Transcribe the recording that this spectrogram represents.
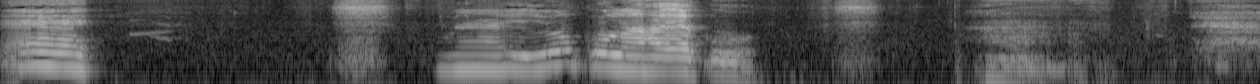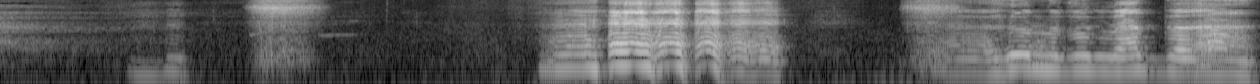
ええまあよこな早く。ああそんな時もあったな。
